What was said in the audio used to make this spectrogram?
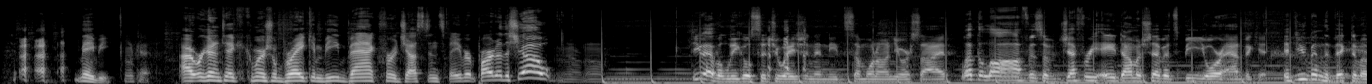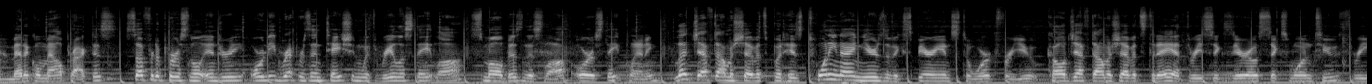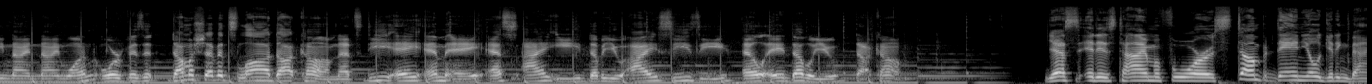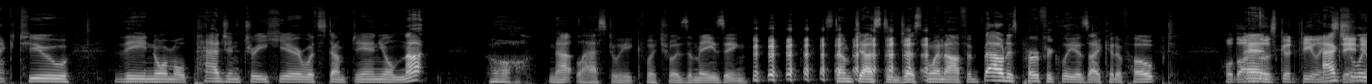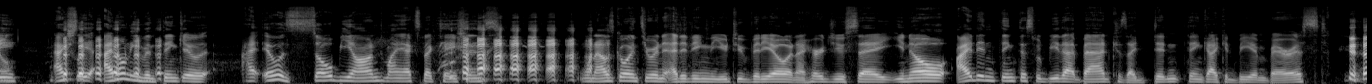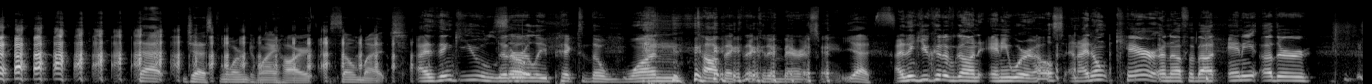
maybe. Okay. All right, we're going to take a commercial break and be back for Justin's favorite part of the show. Do you have a legal situation and need someone on your side? Let the law office of Jeffrey A. Damasiewicz be your advocate. If you've been the victim of medical malpractice, suffered a personal injury, or need representation with real estate law, small business law, or estate planning, let Jeff Damasiewicz put his 29 years of experience to work for you. Call Jeff Damasiewicz today at 360-612-3991 or visit damasiewiczlaw.com. That's D-A-M-A-S-I-E-W-I-C-Z-L-A-W dot com. Yes, it is time for Stump Daniel getting back to the normal pageantry here with Stump Daniel. Not oh, not last week, which was amazing. Stump Justin just went off about as perfectly as I could have hoped. Hold on to those good feelings, actually, Daniel. actually, I don't even think it was. I, it was so beyond my expectations when I was going through and editing the YouTube video, and I heard you say, "You know, I didn't think this would be that bad because I didn't think I could be embarrassed." that just warmed my heart so much. I think you literally picked the one topic that could embarrass me. Yes. I think you could have gone anywhere else, and I don't care enough about any other.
